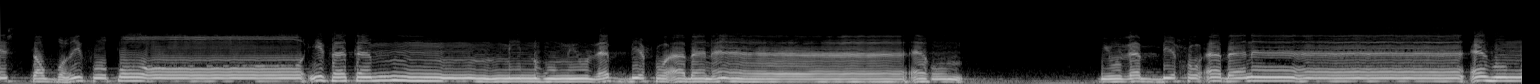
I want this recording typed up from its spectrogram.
يستضعف طائفة منهم يذبح أبناءهم يذبح أبناءهم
